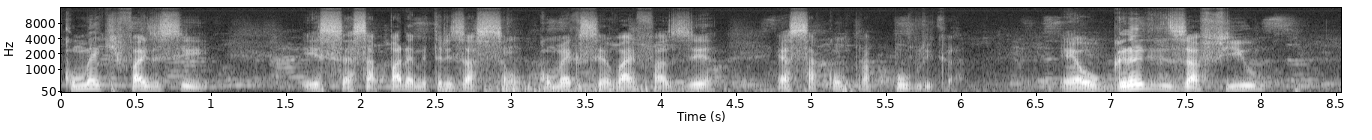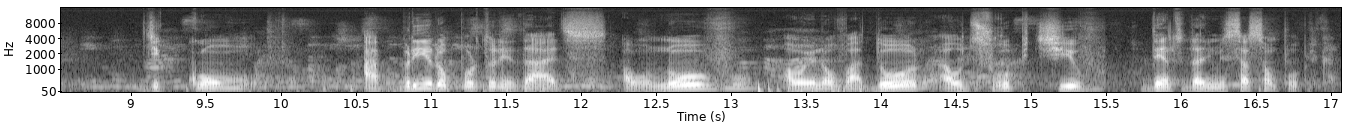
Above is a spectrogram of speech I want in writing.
Como é que faz esse, esse, essa parametrização? Como é que você vai fazer essa compra pública? É o grande desafio de como abrir oportunidades ao novo, ao inovador, ao disruptivo dentro da administração pública.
